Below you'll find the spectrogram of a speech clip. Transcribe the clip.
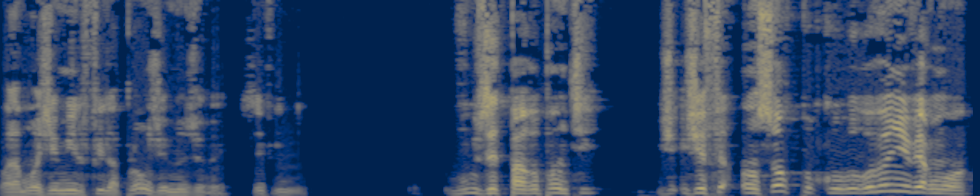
Voilà, moi j'ai mis le fil à plomb, j'ai mesuré. C'est fini vous n'êtes pas repenti. J'ai fait en sorte pour que vous reveniez vers moi.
